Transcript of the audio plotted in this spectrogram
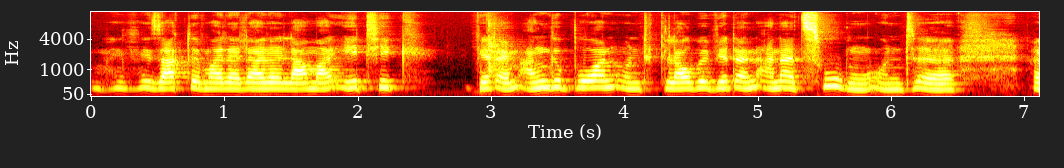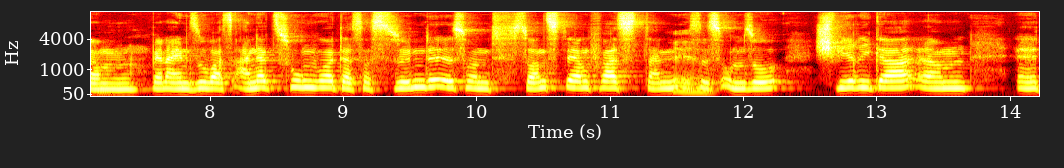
wie sagte mal der Dalai Lama, Ethik wird einem angeboren und Glaube wird einem anerzogen. Und äh, ähm, wenn einem sowas anerzogen wird, dass das Sünde ist und sonst irgendwas, dann ja. ist es umso schwieriger, ähm, äh,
